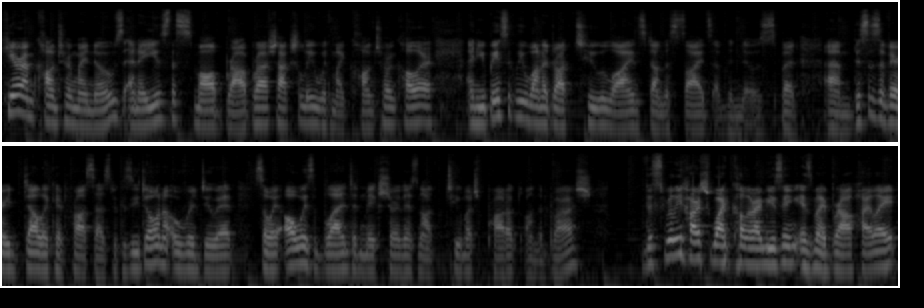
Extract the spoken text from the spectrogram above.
Here I'm contouring my nose and I use the small brow brush actually with my contouring color and you basically want to draw two lines down the sides of the nose but um, this is a very delicate process because you don't want to overdo it so I always blend and make sure there's not too much product on the brush. This really harsh white color I'm using is my brow highlight.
